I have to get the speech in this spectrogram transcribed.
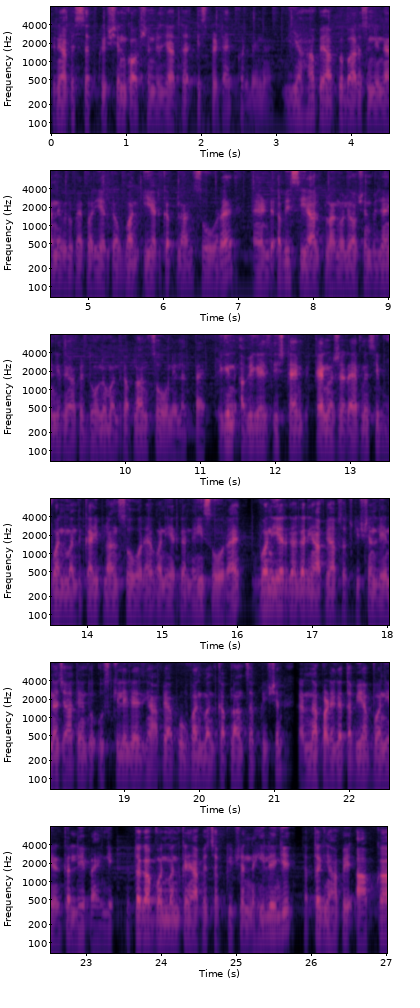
फिर यहाँ पे सब्सक्रिप्शन का ऑप्शन मिल जाता है। इस पर टाइप कर देना है। यहाँ पे आपको बारह सौ निन्यानवे रुपये पर ईयर का वन ईयर का प्लान शो हो रहा है। एंड अभी सी प्लान वाले ऑप्शन पे जाएँगे तो यहाँ पे दोनों मंथ का प्लान शो होने लगता है। लेकिन अभी गए इस टाइम पे कैन मास्टर ऐप में सिर्फ़ वन मंथ का ही प्लान शो हो रहा है। वन ईयर का नहीं शो हो रहा है। वन ईयर का अगर यहाँ पे आप सब्सक्रिप्शन लेना चाहते हैं तो उसके लिए यहाँ पे आपको वन मंथ का प्लान सब्सक्रिप्शन करना पड़ेगा, तभी आप वन ईयर का ले पाएँगे। जब तक आप वन मंथ का यहाँ पे सब्सक्रिप्शन नहीं लेंगे, तब तक यहाँ पे आपका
